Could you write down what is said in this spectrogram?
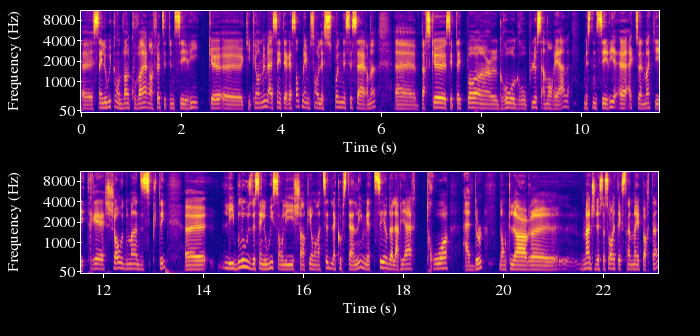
Euh, Saint-Louis contre Vancouver, en fait, c'est une série euh, qui est quand même assez intéressante, même si on ne laisse pas nécessairement, parce que c'est peut-être pas un gros, gros plus à Montréal, mais c'est une série actuellement qui est très chaudement disputée. les Blues de Saint-Louis sont les champions en titre de la Coupe Stanley, mais tirent de l'arrière 3 à 2. Donc leur euh, match de ce soir est extrêmement important.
